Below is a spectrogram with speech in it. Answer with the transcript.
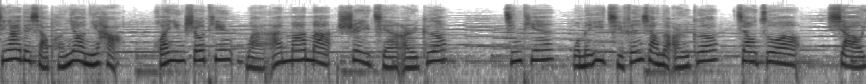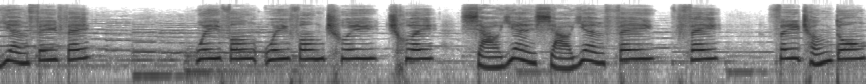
亲爱的小朋友，你好，欢迎收听《晚安妈妈睡前儿歌》。今天我们一起分享的儿歌叫做《小燕飞飞》。微风，微风吹吹，小燕，小燕飞飞，飞城东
